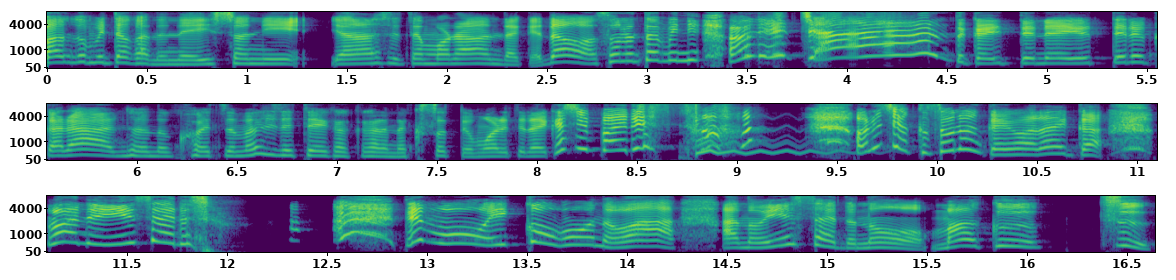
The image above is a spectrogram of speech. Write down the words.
番組とかでね一緒にやらせてもらうんだけどその度に「お姉ちゃん!」とか言ってね言ってるからあのこいつマジで手がかからなクソって思われてないか心配です！お姉ちゃんクソなんか言わないか。まあねインサイド でも一個思うのはあのインサイドのマーク2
